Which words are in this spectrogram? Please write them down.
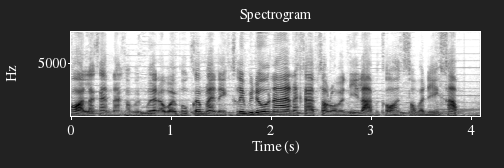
กอนแล้วกันนะครับเพื่อนๆเอาไว้พบกันใหม่ในคลิปวิดีโอหน้านะครับสำหรับวันนี้ลาไปก่อนสวัสดีครับ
